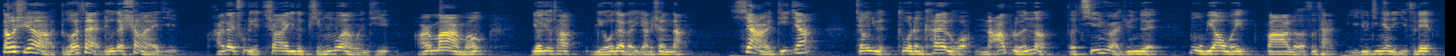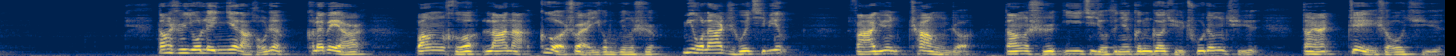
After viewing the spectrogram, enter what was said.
当时啊，德塞留在上埃及，还在处理上埃及的平乱问题，而马尔蒙要求他留在了亚历山大。夏尔迪加将军坐镇开罗，拿破仑呢则亲率军队，目标为巴勒斯坦，也就今天的以色列。当时由雷尼耶打头阵，克莱贝尔、邦和拉纳各率一个步兵师，缪拉指挥骑兵，法军唱着。当时，一七九四年革命歌曲《出征曲》，当然这首曲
